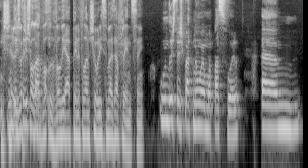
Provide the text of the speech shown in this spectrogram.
um, dois, três, quatro, valia a pena falarmos sobre isso mais à frente, sim. 1, 2, 3, 4 não é uma password. Um,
